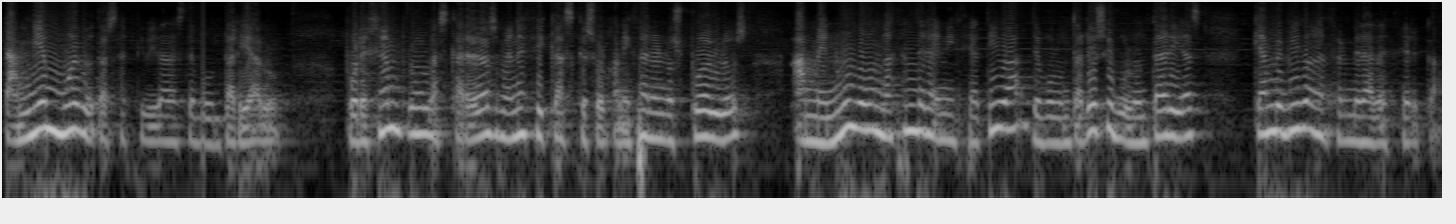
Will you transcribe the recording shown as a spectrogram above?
también mueve otras actividades de voluntariado. Por ejemplo, las carreras benéficas que se organizan en los pueblos a menudo nacen de la iniciativa de voluntarios y voluntarias que han vivido la enfermedad de cerca.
